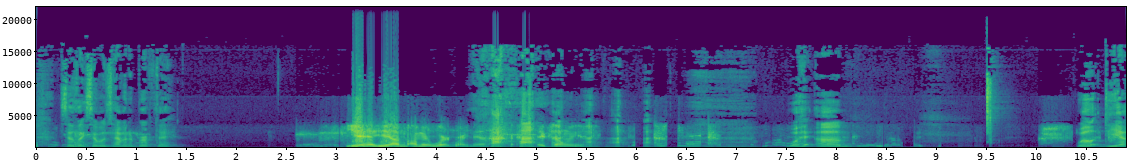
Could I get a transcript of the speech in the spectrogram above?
So Sounds like someone's having a birthday. yeah, yeah, I'm I'm at work right now. told me. What? Um. Well, do you?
